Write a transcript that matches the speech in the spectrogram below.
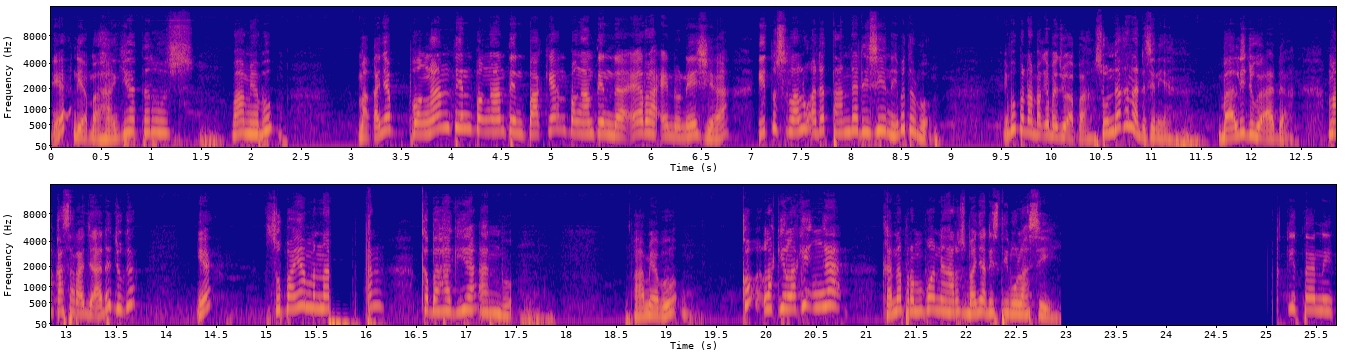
ya dia bahagia terus. Paham ya bu? Makanya pengantin-pengantin pakaian pengantin daerah Indonesia itu selalu ada tanda di sini. Betul bu ibu pernah pakai baju apa Sunda kan ada sini ya Bali juga ada, Makassar aja ada juga, ya, supaya menahan kebahagiaan bu. Paham ya bu? Kok laki-laki enggak? Karena perempuan yang harus banyak distimulasi. Kita nih,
